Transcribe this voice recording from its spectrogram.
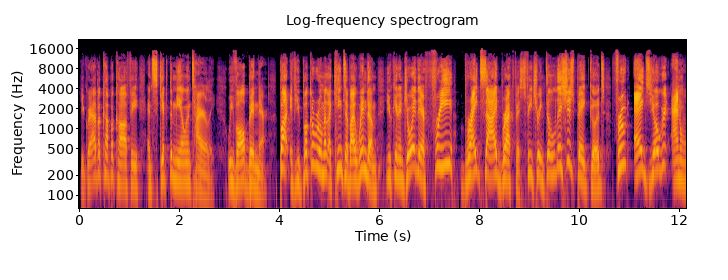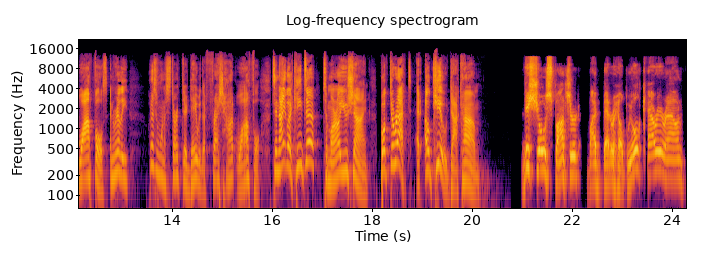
You grab a cup of coffee and skip the meal entirely. We've all been there. But if you book a room at La Quinta by Wyndham, you can enjoy their free bright side breakfast featuring delicious baked goods, fruit, eggs, yogurt, and waffles. And really, who doesn't want to start their day with a fresh hot waffle? Tonight, La Quinta, tomorrow, you shine. Book direct at lq.com. This show is sponsored by BetterHelp. We all carry around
